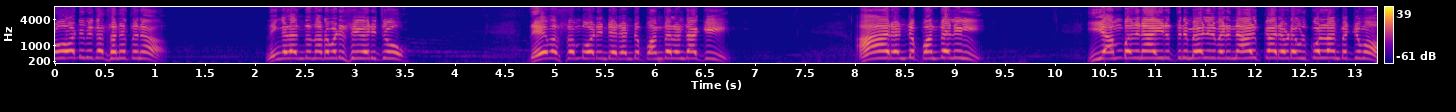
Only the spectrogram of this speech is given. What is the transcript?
റോഡ് വികസനത്തിന് നിങ്ങൾ എന്ത് നടപടി സ്വീകരിച്ചു? ദേവസ്വം ബോർഡിന്റെ രണ്ട് പന്തലുണ്ടാക്കി. ആ രണ്ട് പന്തലിൽ ഈ അമ്പതിനായിരത്തിന് മേളിൽ വരുന്ന ആൾക്കാർ അവിടെ ഉൾക്കൊള്ളാൻ പറ്റുമോ?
